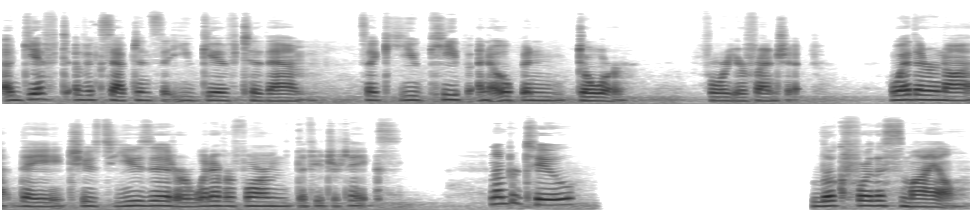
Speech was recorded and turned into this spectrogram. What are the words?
a gift of acceptance that you give to them. It's like you keep an open door for your friendship, whether or not they choose to use it or whatever form the future takes. Number two, look for the smile.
